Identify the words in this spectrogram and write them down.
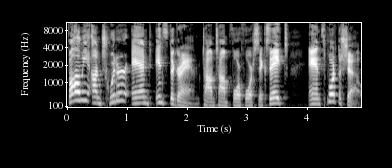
Follow me on Twitter and Instagram, TomTom4468, and support the show.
